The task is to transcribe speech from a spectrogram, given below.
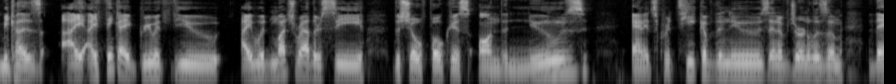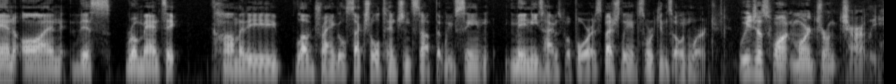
because I, I think I agree with you. I would much rather see the show focus on the news and its critique of the news and of journalism than on this romantic comedy, love triangle, sexual tension stuff that we've seen many times before, especially in Sorkin's own work. We just want more drunk Charlie.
